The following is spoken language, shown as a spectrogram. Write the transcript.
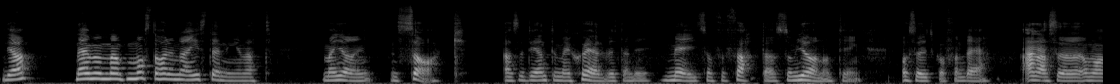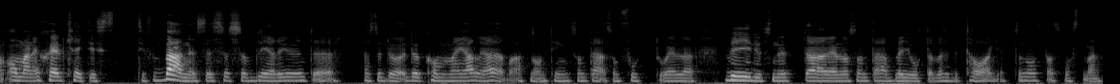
Ja. Nej men man måste ha den här inställningen att man gör en, en sak. Alltså det är inte mig själv utan det är mig som författare som gör någonting. Och så utgå från det. Annars om man, om man är självkritisk till förbannelse så, så blir det ju inte Alltså då, då kommer man ju aldrig över att någonting sånt där som foto eller videosnuttar eller sånt där blir gjort överhuvudtaget. Så någonstans måste man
